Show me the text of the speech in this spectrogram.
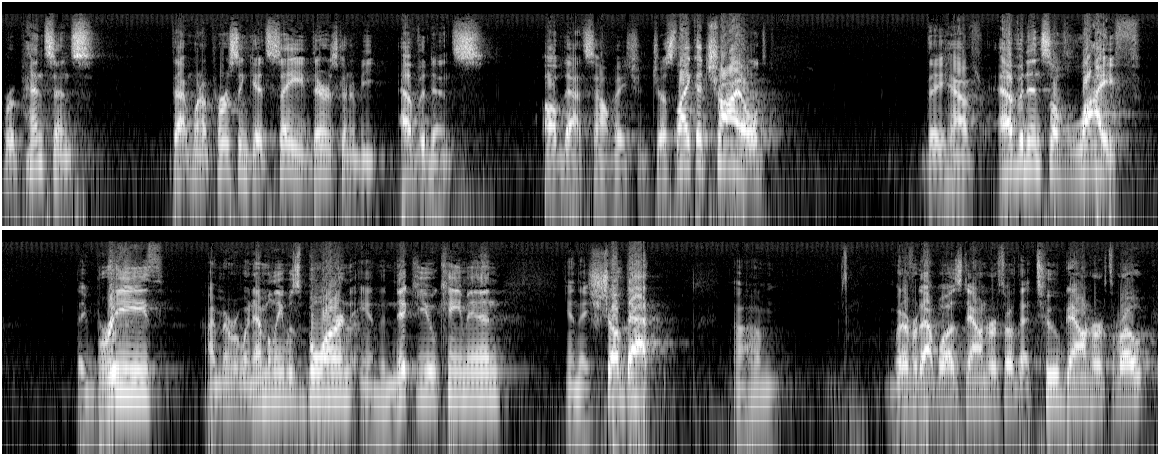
repentance that when a person gets saved, there's going to be evidence of that salvation. Just like a child, they have evidence of life. They breathe. I remember when Emily was born and the NICU came in and they shoved that, um, whatever that was, down her throat, that tube down her throat.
